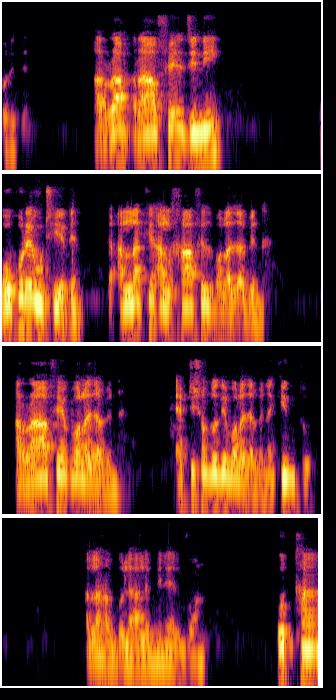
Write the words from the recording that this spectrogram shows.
করে দেন। আর রাফে যিনি ওপরে উঠিয়ে দেন আল্লাহকে আল খাফেজ বলা যাবে না। আর রাফে বলা যাবে না। একটি শব্দ দিয়ে বলা যাবে না, কিন্তু আল্লাহ রবুল্লাহ আলমিনের গুণ। উত্থান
